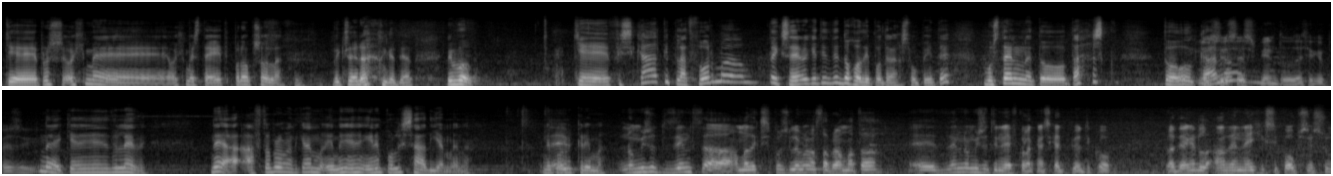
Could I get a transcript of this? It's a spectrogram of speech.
Και πρόσεξε, όχι με, όχι με state, props όλα. δεν ξέρω κάτι άλλο. Λοιπόν, και φυσικά την πλατφόρμα δεν ξέρω γιατί δεν το έχω δει ποτέ να χρησιμοποιείται. Μου στέλνουν το task, το Το κάνω. CSS βγαίνει το τέτοιο και παίζει. Ναι, και δουλεύει. Ναι, α- αυτό πραγματικά είναι, είναι πολύ sad για μένα. Είναι Ε, πολύ κρίμα. Νομίζω ότι δεν θα. Άμα δεν ξέρει πώ δουλεύουν αυτά τα πράγματα, ε, δεν νομίζω ότι είναι εύκολο να κάνεις κάτι ποιοτικό. Δηλαδή, αν, αν δεν έχεις υπόψη σου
